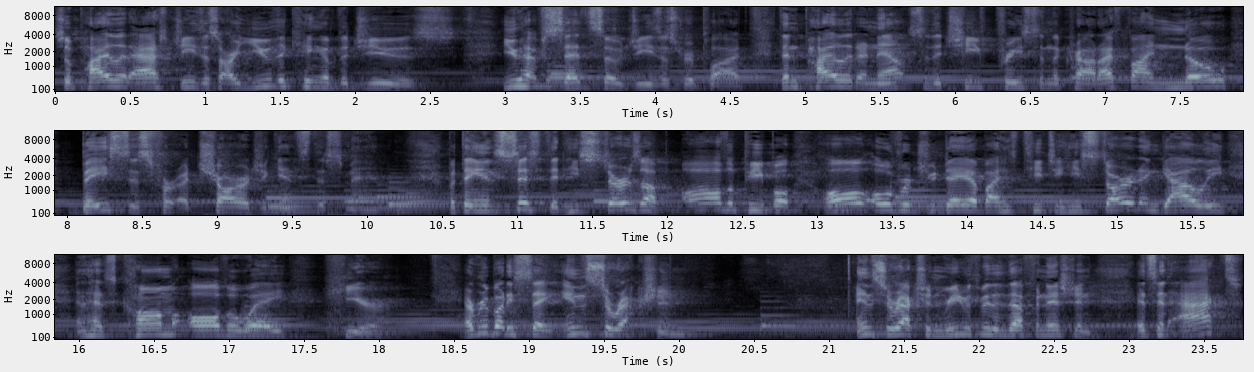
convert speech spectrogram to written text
So Pilate asked Jesus, Are you the king of the Jews? You have said so, Jesus replied. Then Pilate announced to the chief priests and the crowd, I find no basis for a charge against this man. But they insisted. He stirs up all the people all over Judea by his teaching. He started in Galilee and has come all the way here. Everybody say insurrection. Insurrection, read with me the definition. It's an act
